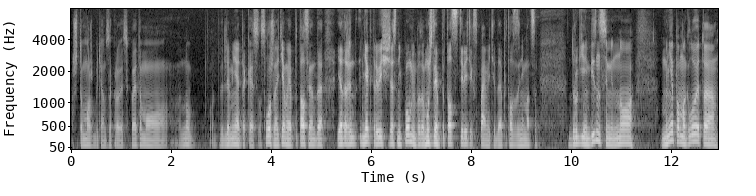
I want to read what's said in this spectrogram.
что может быть, он закроется. Поэтому, ну, для меня это такая сложная тема. Я пытался иногда... Я даже некоторые вещи сейчас не помню, потому что я пытался стереть их с памяти, да, пытался заниматься другими бизнесами, но мне помогло это,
